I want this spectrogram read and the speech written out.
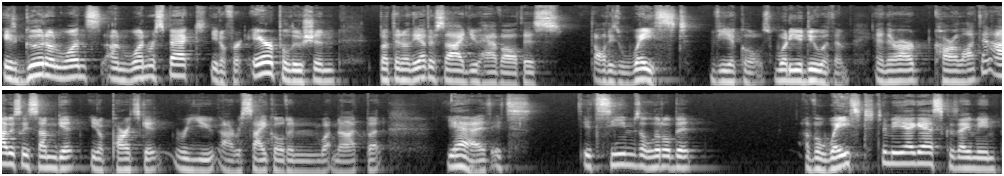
is good on one on one respect, you know, for air pollution, but then on the other side, you have all this all these waste vehicles. What do you do with them? And there are car lots, and obviously some get you know parts get re, uh, recycled and whatnot. But yeah, it, it's it seems a little bit of a waste to me, I guess, because I mean,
